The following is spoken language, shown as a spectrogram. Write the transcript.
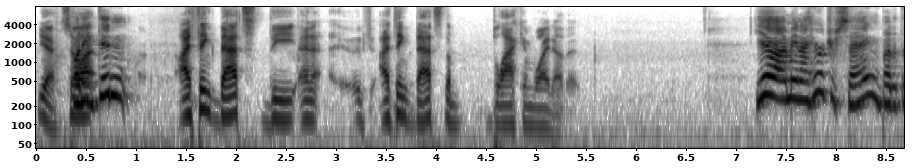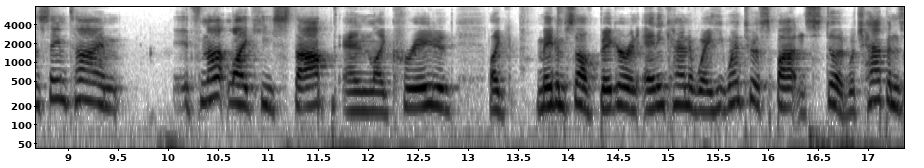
Yeah, so but I, he didn't. I think that's the and if- I think that's the black and white of it. Yeah, I mean, I hear what you're saying, but at the same time, it's not like he stopped and like created like made himself bigger in any kind of way. He went to a spot and stood, which happens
